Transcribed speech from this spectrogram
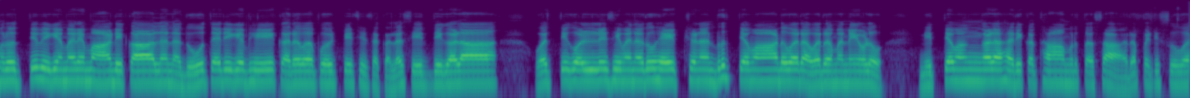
ಮೃತ್ಯುವಿಗೆ ಮರೆ ಮಾಡಿ ಕಾಲನ ದೂತರಿಗೆ ಭೀಕರವ ಪುಟ್ಟಿಸಿ ಸಕಲ ಸಿದ್ಧಿಗಳ ಒತ್ತಿಗೊಳ್ಳಿಸಿವನರು ಹೇಕ್ಷಣ ನೃತ್ಯ ಮಾಡುವರವರ ಮನೆಯೊಳು ನಿತ್ಯಮಂಗಳ ಹರಿಕಥಾಮೃತ ಸಾರ ಪಠಿಸುವ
